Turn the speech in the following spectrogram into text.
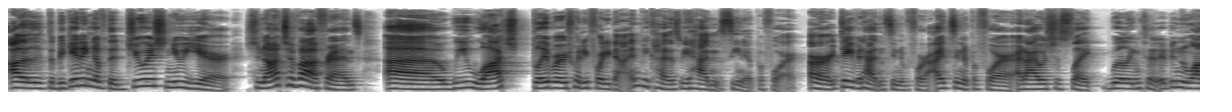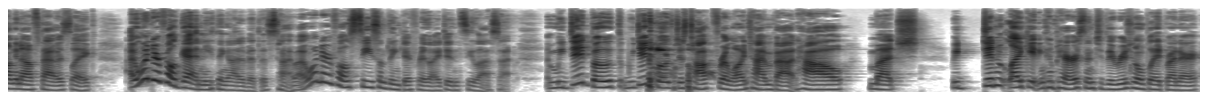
uh the beginning of the Jewish New Year, Shana Tova, friends. Uh, we watched Blade Runner 2049 because we hadn't seen it before, or David hadn't seen it before. I'd seen it before, and I was just like willing to. It'd been long enough that I was like, I wonder if I'll get anything out of it this time. I wonder if I'll see something different that I didn't see last time. And we did both. We did both just talk for a long time about how much we didn't like it in comparison to the original Blade Runner,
